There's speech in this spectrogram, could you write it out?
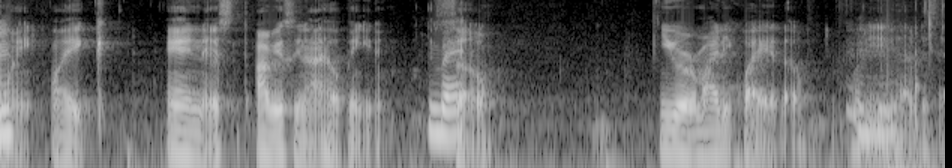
that point. Like, and it's obviously not helping you. Right. So you were mighty quiet though. What do you have to say?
